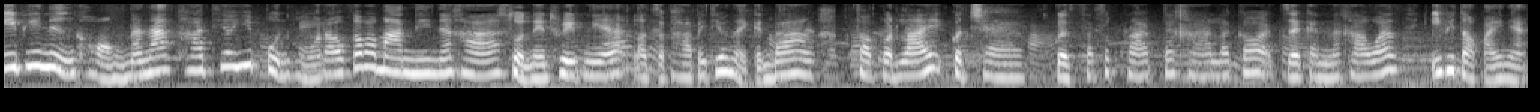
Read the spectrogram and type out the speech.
EP หนึ่งของนานาพาเที่ยวญี่ปุ่นของเราก็ประมาณนี้นะคะ ส่วนในทริปเนี้ยเราจะพาไปเที่ยวไหนกันบ้าง ฝากกดไลค์ กดแชร์ กด subscribe นะคะ แล้วก็เจอกันนะคะว่า EP ต่อไปเนี่ย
